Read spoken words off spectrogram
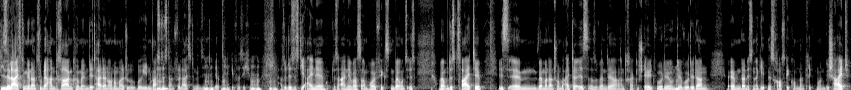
diese Leistungen dann zu beantragen, können wir im Detail dann auch nochmal darüber reden, was das dann für Leistungen sind in der Pflegeversicherung. Also das ist die eine, das eine, was am häufigsten bei uns ist. Und das zweite ist, ähm, wenn man dann schon weiter ist, also wenn der Antrag gestellt wurde und der wurde dann, ähm, dann ist ein Ergebnis Ergebnis rausgekommen. Dann kriegt man einen Bescheid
